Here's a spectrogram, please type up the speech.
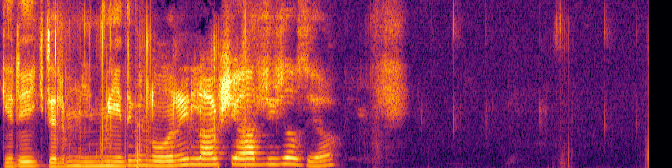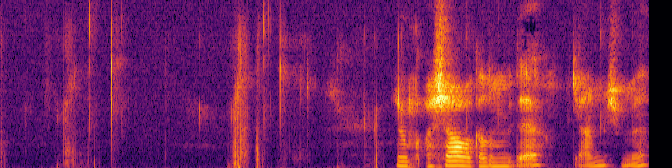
Geriye gidelim. 27 bin dolarıyla bir şey harcayacağız ya. Yok aşağı bakalım bir de. Gelmiş mi?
